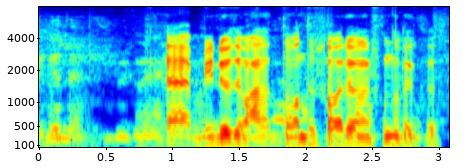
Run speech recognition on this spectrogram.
ভিডিওতে হ্যাঁ ভিডিও যে আর তোমাদের সবারই অনেক সুন্দর লাগতেছে।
